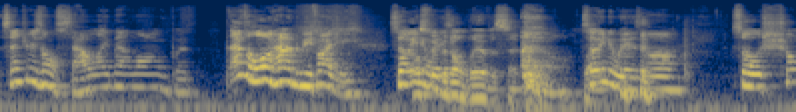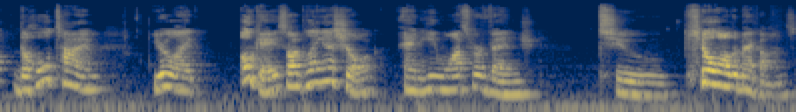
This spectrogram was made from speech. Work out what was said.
centuries don't sound like that long, but that's a long time to be fighting. So Most people don't live a century. so anyways, um, so Shulk, the whole time you're like, okay, so I'm playing as Shulk, and he wants revenge to kill all the Mechons.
